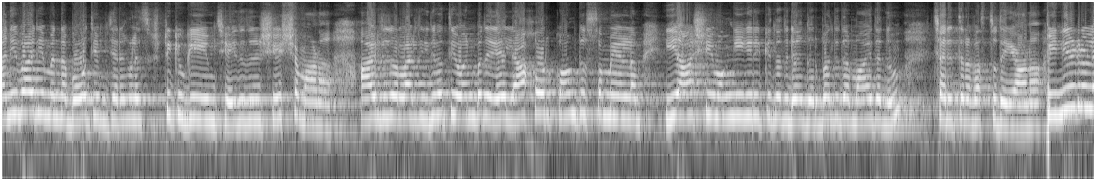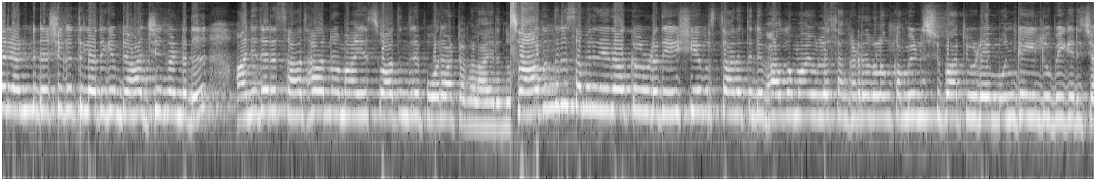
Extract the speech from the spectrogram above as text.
അനിവാര്യമെന്ന ബോധ്യം ജനങ്ങളെ സൃഷ്ടിക്കുകയും ചെയ്തതിനു ശേഷമാണ് ആയിരത്തി തൊള്ളായിരത്തി ഇരുപത്തി ഒൻപതിലെ ലാഹോർ കോൺഗ്രസ് സമ്മേളനം ഈ ആശയം അംഗീകരിക്കുന്നതിന് നിർബന്ധിതമായതെന്നും ചരിത്ര വസ്തുതയാണ്. പിന്നീടുള്ള രണ്ട് ദശകത്തിലധികം രാജ്യം കണ്ടത് അനിതര സാധാരണമായ സ്വാതന്ത്ര്യ പോരാട്ടങ്ങളായിരുന്നു. സ്വാതന്ത്ര്യ സമര നേതാക്കളുടെ ദേശീയ പ്രസ്ഥാനത്തിന്റെ ഭാഗമായുള്ള സംഘടനകളും കമ്മ്യൂണിസ്റ്റ് പാർട്ടിയുടെ മുൻകൈയിൽ രൂപീകരിച്ച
